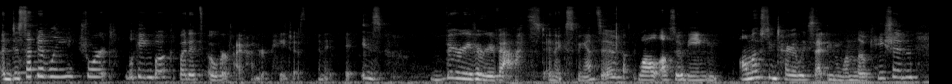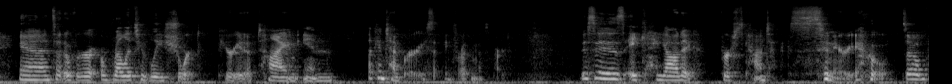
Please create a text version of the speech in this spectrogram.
a deceptively short looking book, but it's over 500 pages and it, it is very, very vast and expansive while also being almost entirely set in one location and set over a relatively short period of time in a contemporary setting for the most part. This is a chaotic first contact scenario. So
